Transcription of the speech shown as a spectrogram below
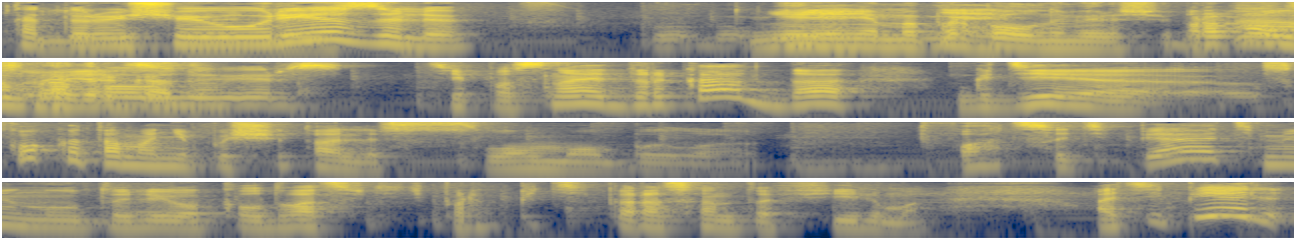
Которые Лигой еще и урезали. Не-не-не, мы про полную версию. Про А, полную про версию. полную версию. Типа Снайдер Кат, да, где... Сколько там они посчитали сломо было? 25 минут или около 25% фильма. А теперь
